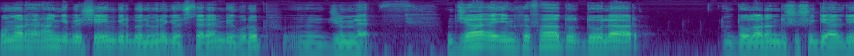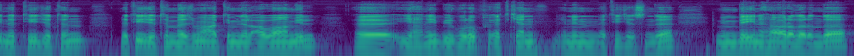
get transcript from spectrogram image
Bunlar herhangi bir şeyin bir bölümünü gösteren bir grup e, cümle. Câe inhifâdul dolar doların düşüşü geldi. Neticeten neticete mecmuatin minel avamil e, yani bir grup etkenin neticesinde min beyniha aralarında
